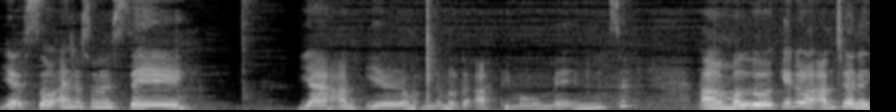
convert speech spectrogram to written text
Yes, so I just want to say yeah, I'm here. I'm in a little happy moment. Um, look, you know, I'm trying to,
